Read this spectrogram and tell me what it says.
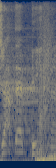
drop that beat,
